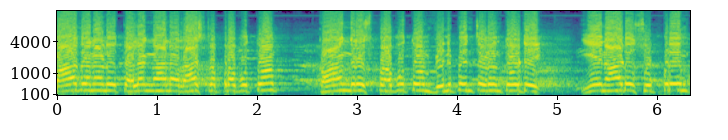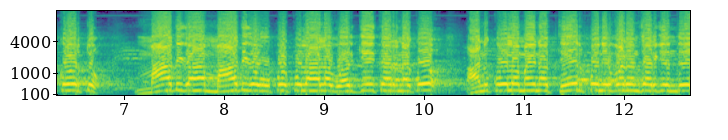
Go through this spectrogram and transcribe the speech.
వాదనను తెలంగాణ రాష్ట్ర ప్రభుత్వం కాంగ్రెస్ ప్రభుత్వం వినిపించడంతో ఈనాడు సుప్రీంకోర్టు మాదిగా మాదిగ ఉపకులాల వర్గీకరణకు అనుకూలమైన తీర్పునివ్వడం జరిగింది.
